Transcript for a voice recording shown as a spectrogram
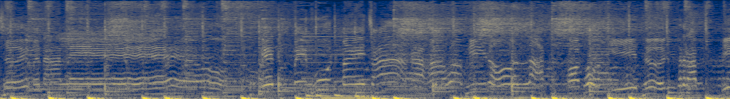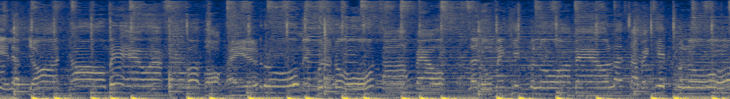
เฉยมานานแล้วเห็นไม่พูดไม่จ้าหาว่าพี่นอนหลับขอโทษทีเถิดครับ พี่แลบยอดเข้าแมวก็บอกให้รู้แม่คุณหนูตาแปวแล้วหนูไม่คิดกลัวแมวแล้วจะไปคิดกลัว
